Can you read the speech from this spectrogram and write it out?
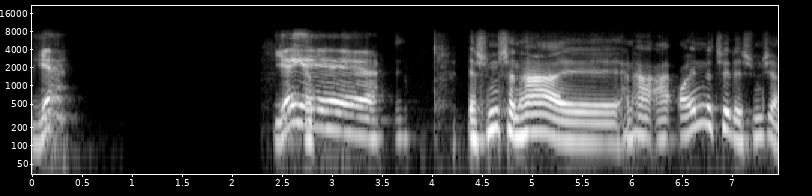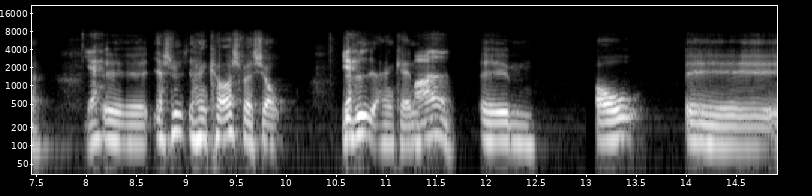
Ja. Ja, ja, ja, ja. Jeg synes, han har, øh, han har øjnene til det, synes jeg. Ja. Øh, jeg synes, han kan også være sjov. Det ja, ved jeg, han kan. meget. Øhm, og øh,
